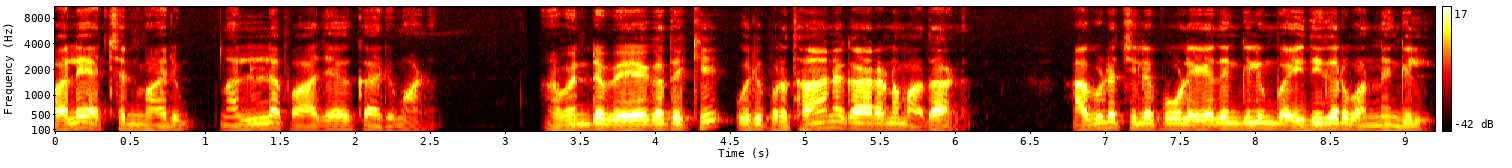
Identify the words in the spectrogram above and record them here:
പല അച്ഛന്മാരും നല്ല പാചകക്കാരുമാണ്. അവന്റെ വേഗതയ്ക്ക് ഒരു പ്രധാന കാരണം അതാണ്. അവിടെ ചിലപ്പോൾ ഏതെങ്കിലും വൈദികർ വന്നെങ്കിൽ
